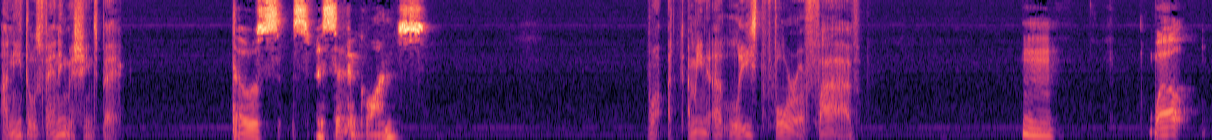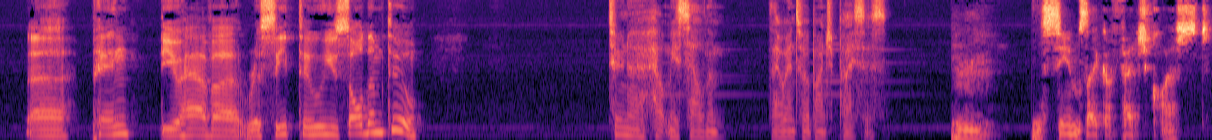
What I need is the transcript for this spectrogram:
I need those vending machines back. Those specific ones. Well, I mean, at least four or five. Hmm. Well, uh, Ping, do you have a receipt to who you sold them to? Tuna helped me sell them. They went to a bunch of places. Hmm. This seems like a fetch quest.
